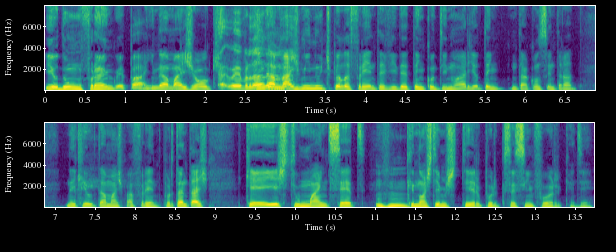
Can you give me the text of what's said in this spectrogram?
Eu dou um frango, é pá, ainda há mais jogos, É verdade. ainda é há verdade. mais minutos pela frente, a vida tem que continuar e eu tenho que estar concentrado naquilo que está mais para a frente. Portanto, acho que é este o mindset Uhum. que nós temos de ter, porque se assim for, quer dizer,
